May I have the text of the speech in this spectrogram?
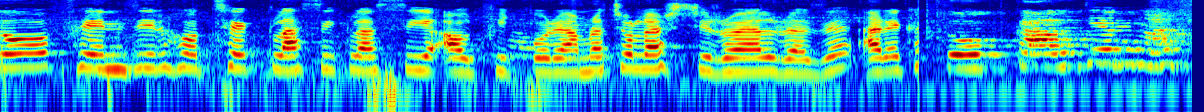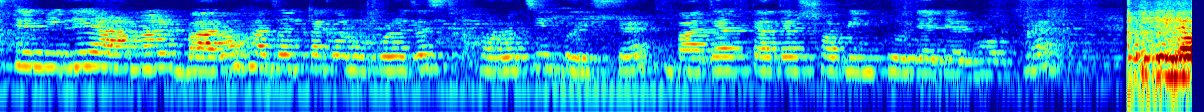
তো ফেনজির হচ্ছে ক্লাসি ক্লাসি আউটফিট পরে আমরা চলে আসছি রয়্যাল রাজে আর এখানে তো কালকে এবং আজকে মিলিয়ে আমার বারো হাজার টাকার উপরে জাস্ট খরচই হয়েছে। বাজার টাজার সব ইনক্লুডেড এর মধ্যে। তো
